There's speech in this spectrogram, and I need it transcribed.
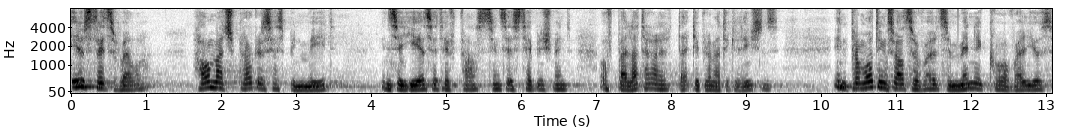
illustrates well how much progress has been made in the years that have passed since the establishment of bilateral diplomatic relations in promoting throughout the world the many core values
